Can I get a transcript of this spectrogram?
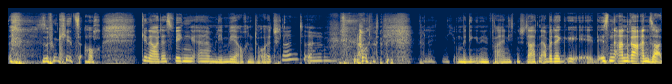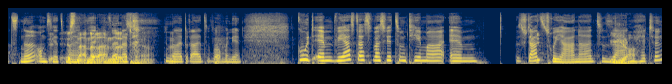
so geht's auch. Genau, deswegen ähm, leben wir ja auch in Deutschland ähm, ja. und vielleicht nicht unbedingt in den Vereinigten Staaten, aber da ist ein anderer Ansatz, ne? Um es jetzt ist mal ein anderer Ansatz, ja. neutral zu formulieren. Gut, ähm, wäre es das, was wir zum Thema ähm, Staatstrojaner zu sagen ja, hätten.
